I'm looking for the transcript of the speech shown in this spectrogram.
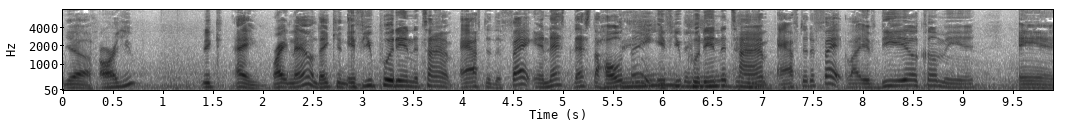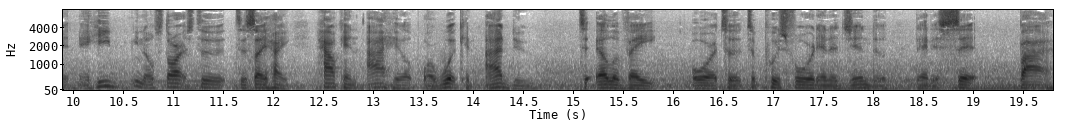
yeah. Are you? Bec- hey, right now they can If you put in the time after the fact, and that's that's the whole thing. If you Ding, put in the time ding. after the fact, like if DL come in and and he you know starts to to say, hey, how can I help or what can I do to elevate or to to push forward an agenda that is set by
